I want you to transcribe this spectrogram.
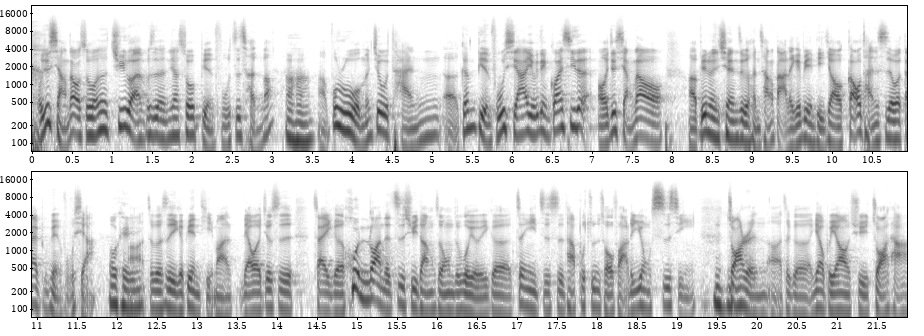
我就想到说：“那居然不是人家说蝙蝠之城吗？啊，不如我们就谈呃跟蝙蝠侠有点关系的。”我就想到啊，辩论圈这个很常打的一个辩题叫高谭市或逮捕蝙蝠侠。OK，啊，这个是一个辩题嘛，聊的就是在一个混乱的秩序当中，如果有一个正义之士他不遵守法律，用私刑抓人啊，这个要不要去抓他？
